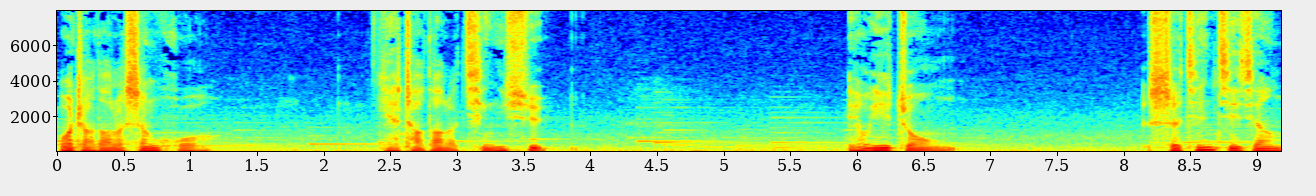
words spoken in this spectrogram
我找到了生活，也找到了情绪。有一种时间即将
